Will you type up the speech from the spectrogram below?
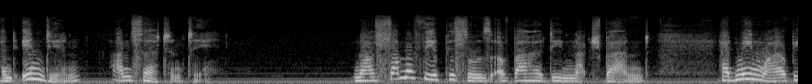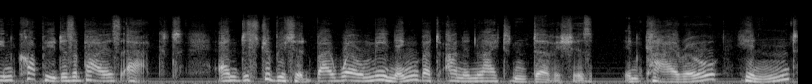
and Indian, uncertainty. Now some of the epistles of Bahauddin Naqshband had meanwhile been copied as a pious act and distributed by well-meaning but unenlightened dervishes in Cairo, Hind,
